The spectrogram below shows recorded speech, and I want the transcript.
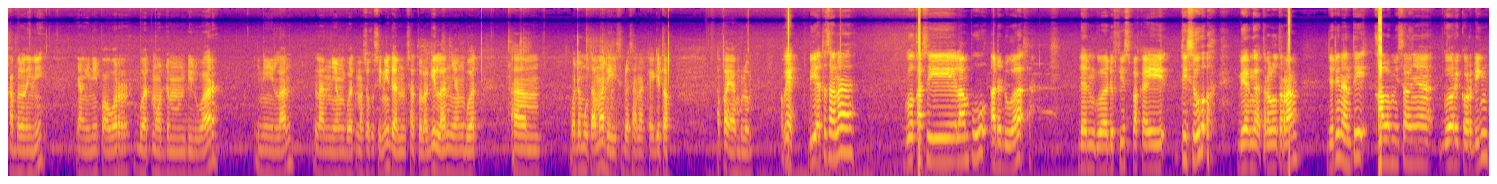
kabel ini yang ini power buat modem di luar. Ini LAN LAN yang buat masuk ke sini dan satu lagi LAN yang buat um, modem utama di sebelah sana kayak gitu. Apa ya belum. Oke di atas sana gue kasih lampu ada dua dan gue diffuse pakai tisu biar nggak terlalu terang. Jadi nanti kalau misalnya gue recording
